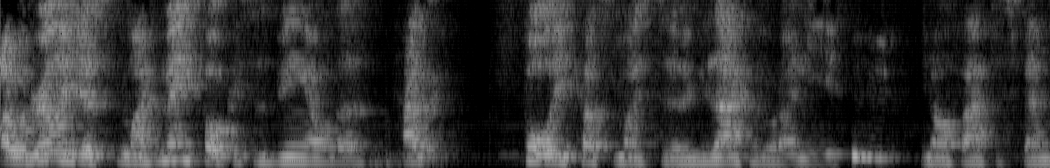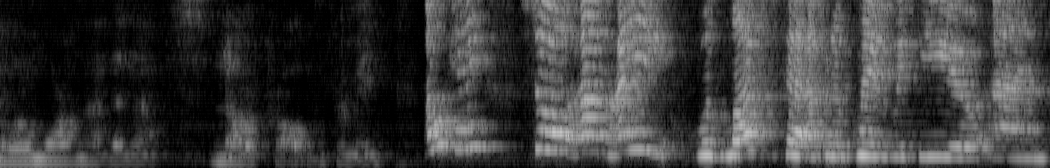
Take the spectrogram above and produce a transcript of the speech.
I would really just my main focus is being able to have it fully customized to exactly what I need. Mhm. You know, if I have to spend a little more on that, then that's not a problem for me. Okay, so um, I would love to set up an appointment with you um,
